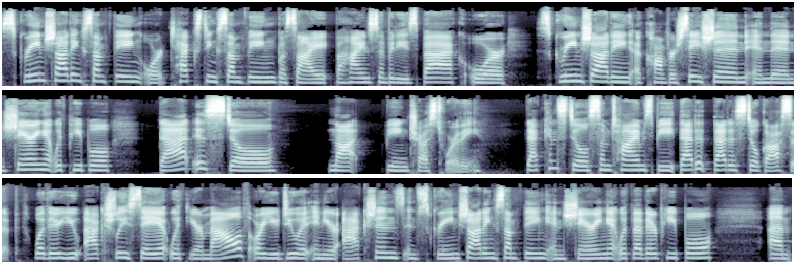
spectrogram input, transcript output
screenshotting something or texting something beside behind somebody's back or screenshotting a conversation and then sharing it with people, that is still not being trustworthy that can still sometimes be that that is still gossip. Whether you actually say it with your mouth or you do it in your actions and screenshotting something and sharing it with other people um,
